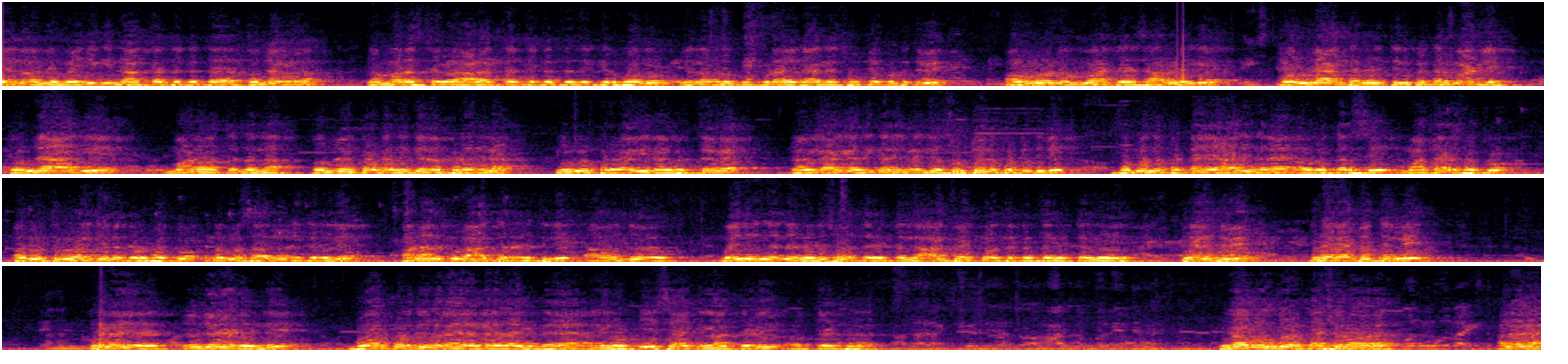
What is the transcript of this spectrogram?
ಏನು ಅಲ್ಲಿ ಮೈನಿಂಗ್ ಇಂದ ಆಗ್ತಾ ಇರ್ತಕ್ಕಂಥ ತೊಂದರೆಗಳು, ನಮ್ಮ ರಸ್ತೆಗಳು ಹಾಳಾಗ್ತಾ ಇರ್ತಕ್ಕಂಥದ್ದಕ್ಕಿರ್ಬೋದು ಎಲ್ಲದಕ್ಕೂ ಕೂಡ ಈಗಾಗಲೇ ಸೂಚನೆ ಕೊಟ್ಟಿದ್ದೀವಿ. ಅವರು ನಮ್ಮ ಸಾರಿಗೆ ತೊಂದರೆ ಆಗದ ರೀತಿಯಲ್ಲಿ ಬೇಕಾದ್ರೆ ಮಾಡಲಿ. ತೊಂದರೆ ಆಗಿ ಮಾಡುವಂಥದ್ದಲ್ಲ, ತೊಂದರೆ ಕೊಡೋದಕ್ಕೆ ನಾವು ಬಿಡೋದಿಲ್ಲ ನಿಮ್ಮ ಪರವಾಗಿ ನಾವಿರ್ತೇವೆ. ನಾವೀಗಾಗಲೇ ಅಧಿಕಾರಿಗಳಿಗೆ ಸೂಚನೆ ಕೊಟ್ಟಿದ್ದೀವಿ. ಸಂಬಂಧಪಟ್ಟ ಯಾರಿದ್ದಾರೆ ಅವರು ಕರೆಸಿ ಮಾತಾಡಬೇಕು. ಅವರು ತಿಳುವಳಿಕೆಯನ್ನು ಕೊಡಬೇಕು. ನಮ್ಮ ಸಾರ್ವಜನಿಕರಿಗೆ ಅನಾನುಕೂಲ ಆಗದ ರೀತಿಯಲ್ಲಿ ಆ ಒಂದು ಮೈನಿಂಗ್ ಅನ್ನು ನಡೆಸುವಂತ ನಿಟ್ಟಲ್ಲಿ ಆಗಬೇಕು ಅಂತಕ್ಕಂಥ ನಿಟ್ಟಲ್ಲಿ ಹೇಳಿದ್ವಿ ಇದರ ಜೊತೆಯಲ್ಲಿ ಯೋಜನೆ ಅಡಿಯಲ್ಲಿ ಬೋರ್ ಕೊಡ್ತಿದ್ದಾರೆ, ಎಲ್ಲ ಇದಾಗಿದೆ. ಅಲ್ಲಿಗೆ ಟಿ ಸಿ ಹಾಕಿಲ್ಲ ಅಂತೇಳಿ ಅವ್ರು ಕೇಳ್ತಿದ್ದಾರೆ. ಈಗ ಒಂದು ಕಾಶ್ಮೀರ ಅವರ. ಅಲ್ಲಲ್ಲ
